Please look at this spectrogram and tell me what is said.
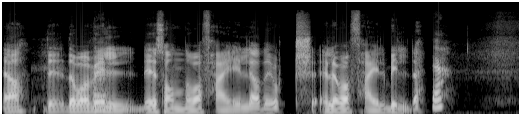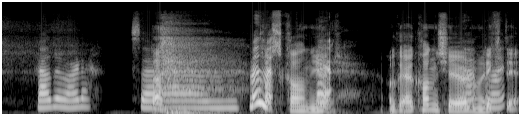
Ja, det, det var veldig sånn det var feil jeg hadde gjort. Eller det var feil bilde. Ja, det var det. Så Ah. um, Men, Hva skal han gjøre? Ok, Jeg kan ikke gjøre Ja, noe nei. riktig.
